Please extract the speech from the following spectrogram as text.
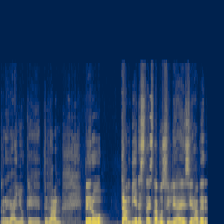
regaño que te dan, pero también está esta posibilidad de decir, a ver,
